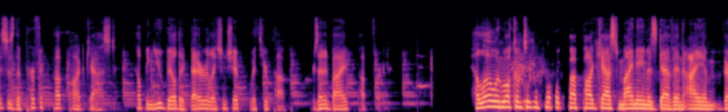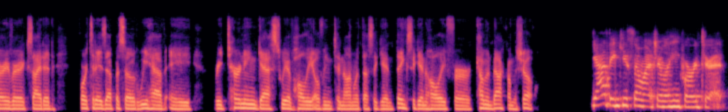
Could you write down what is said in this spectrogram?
This is the Perfect Pup Podcast, helping you build a better relationship with your pup, presented by Pupford. Hello and welcome to the Perfect Pup Podcast. My name is Devin. I am very, very excited for today's episode. We have a returning guest. We have Holly Ovington on with us again. Thanks again, Holly, for coming back on the show. Yeah, thank you so much. I'm looking forward to it.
